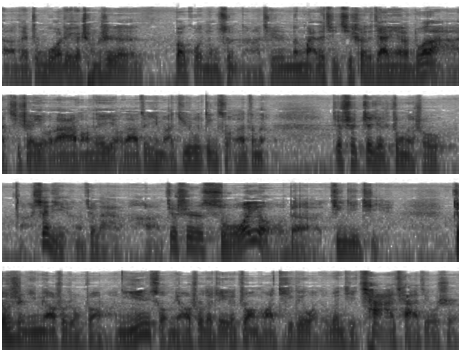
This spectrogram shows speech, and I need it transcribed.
啊，在中国这个城市，包括农村啊，其实能买得起汽车的家庭也很多了啊，汽车有了，房子也有了，最起码居住定所了等等，就是这就是中等收入。啊，陷阱就来了啊！就是所有的经济体，就是您描述这种状况。您所描述的这个状况提给我的问题，恰恰就是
